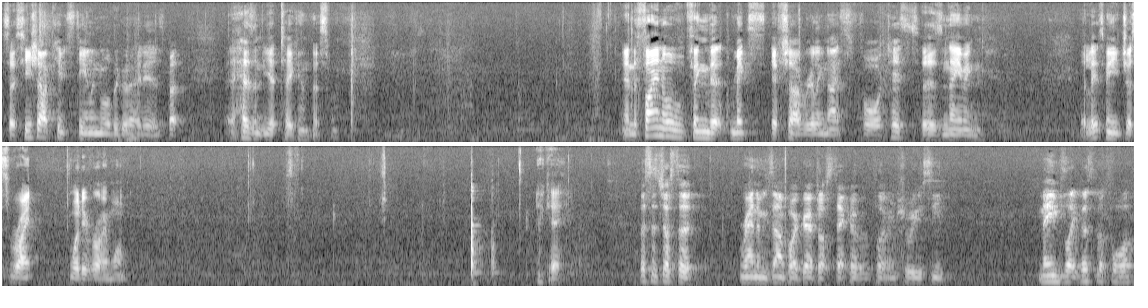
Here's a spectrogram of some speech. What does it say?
So C Sharp keeps stealing all the good ideas, but it hasn't yet taken this one. And the final thing that makes F Sharp really nice for tests is naming. It lets me just write whatever I want. Okay. This is just a random example I grabbed off Stack Overflow. I'm sure you've seen names like this before.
